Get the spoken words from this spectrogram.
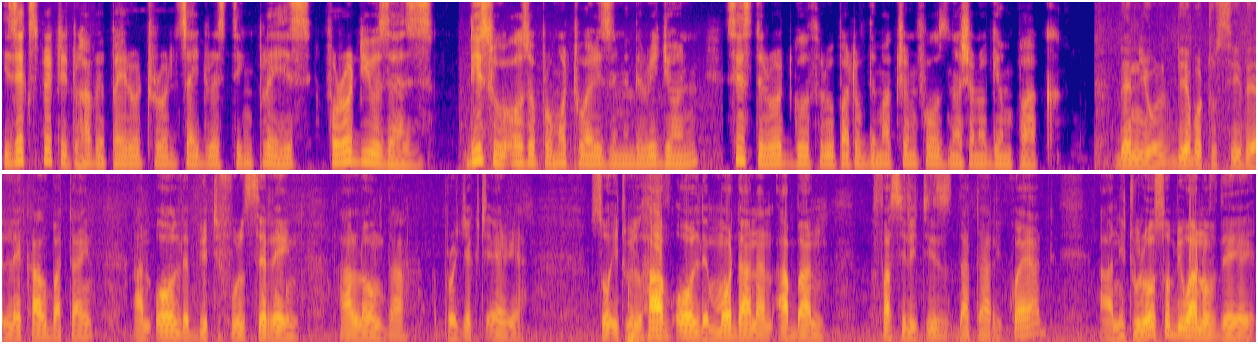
is expected to have a pilot roadside resting place for road users. This will also promote tourism in the region since the road goes through part of the Murchison Falls National Game Park. Then you will be able to see the Lake Albertine and all the beautiful terrain along the project area. So it will have all the modern and urban facilities that are required and it will also be one of the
